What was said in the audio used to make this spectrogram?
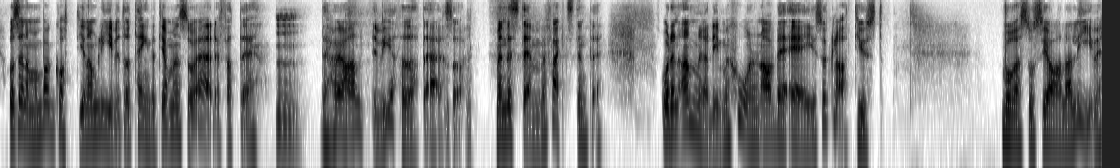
Och sen har man bara gått genom livet och tänkt att ja men så är det för att det, mm. det har jag alltid vetat att det är så. Men det stämmer faktiskt inte. Och den andra dimensionen av det är ju såklart just våra sociala liv.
